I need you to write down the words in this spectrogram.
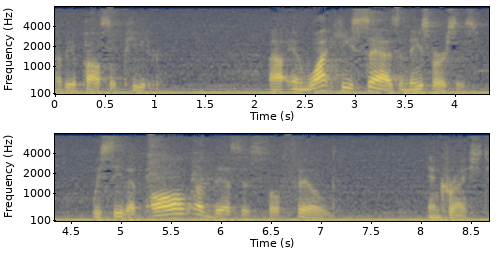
of the Apostle Peter. Uh, in what he says in these verses, we see that all of this is fulfilled in Christ.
